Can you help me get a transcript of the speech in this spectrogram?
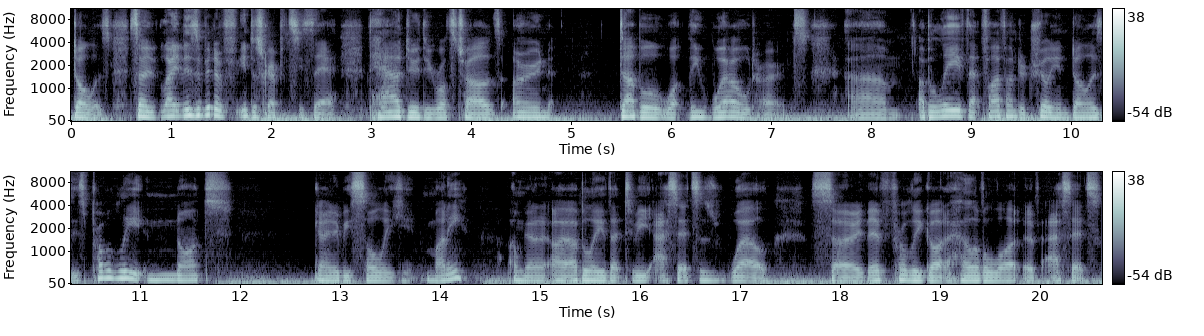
dollars. So like there's a bit of indiscrepancies there. How do the rothschilds own double what the world owns. Um, I believe that five hundred trillion dollars is probably not going to be solely money. I'm gonna. I, I believe that to be assets as well. So they've probably got a hell of a lot of assets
